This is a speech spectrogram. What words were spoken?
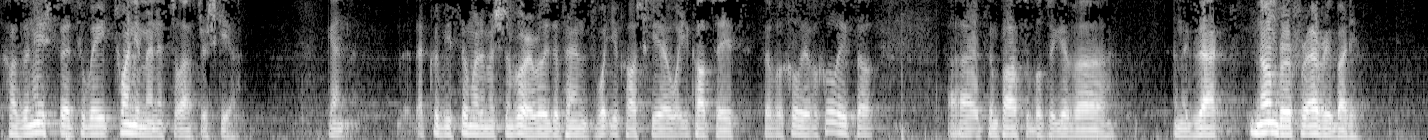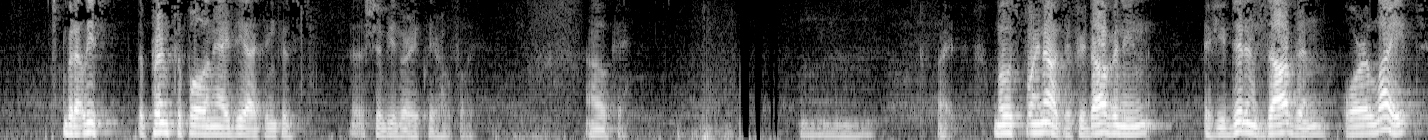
Chazon Ish said to wait 20 minutes till after Shkia. Again, that could be similar to Mishnah It really depends what you call Shkia, what you call Tzeis. So v'chuli, v'chuli, so uh, it's impossible to give a, an exact number for everybody. But at least the principle and the idea, I think, is uh, should be very clear, hopefully. Okay. Mm. Right. Most point out, if you're davening, if you didn't daven or light,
